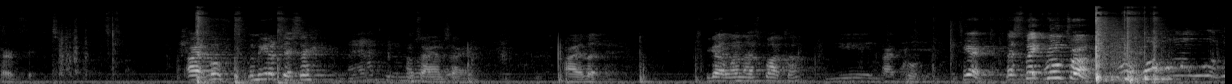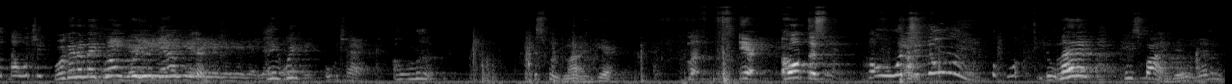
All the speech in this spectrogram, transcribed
Perfect. All right, move. Let me get up there, sir. I'm feeling I'm my- sorry, I'm sorry. All right, look. You got one last box, huh? Yeah. All right, cool. Here, let's make room for him. Oh, whoa, hold on, what, you? We're gonna make room Yeah, for you to get up here. Hey, wait. Oh, look. This one's mine. Here. Look. Here. Hold this one. Oh, what you doing? What, what, dude, Let him. He's fine, dude. let him.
